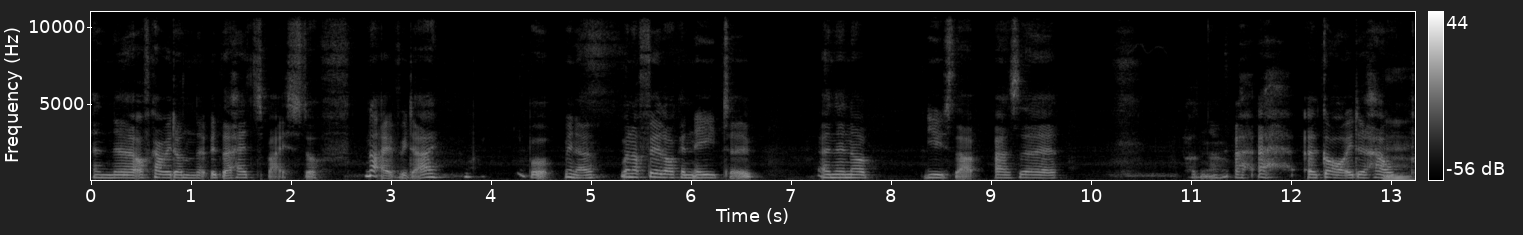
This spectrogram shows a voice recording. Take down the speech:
and uh, I've carried on the, with the headspace stuff. Not every day, but you know, when I feel like I need to, and then I use that as a I don't know a, a, a guide, a help,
